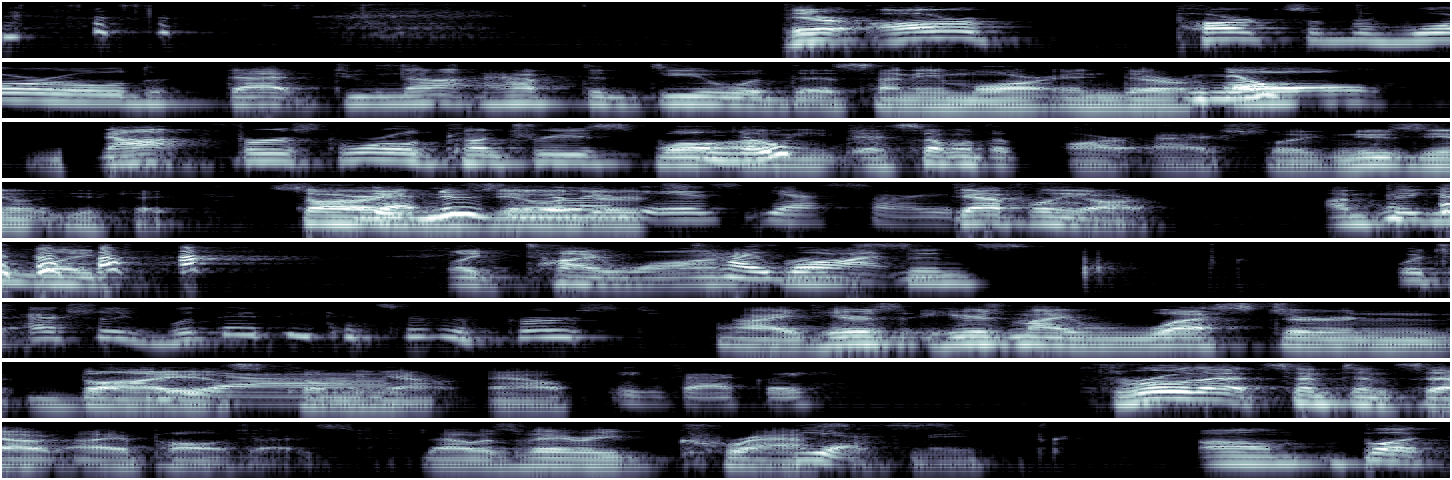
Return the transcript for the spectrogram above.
there are parts of the world that do not have to deal with this anymore, and they're Nope. all not first world countries. Well, Nope. I mean, some of them are actually. New Zealand, okay. Sorry, yeah, New, New Zealand Zealanders is, yeah, sorry. definitely are. I'm thinking like like Taiwan, for instance. Which actually would they be considered first? All right, here's here's my Western bias Yeah. coming out now. Exactly. Throw that sentence out. I apologize. That was very crass Yes. of me. Um, but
